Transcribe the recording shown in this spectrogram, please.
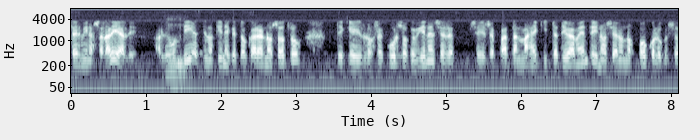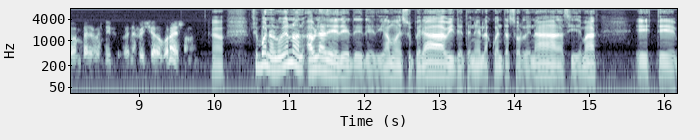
términos salariales. Algún mm. día nos tiene que tocar a nosotros de que los recursos que vienen se, se repartan más equitativamente y no sean unos pocos los que se van beneficiados con eso. ¿no? bueno, el gobierno habla de, de, digamos, de superávit, de tener las cuentas ordenadas y demás. Este,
